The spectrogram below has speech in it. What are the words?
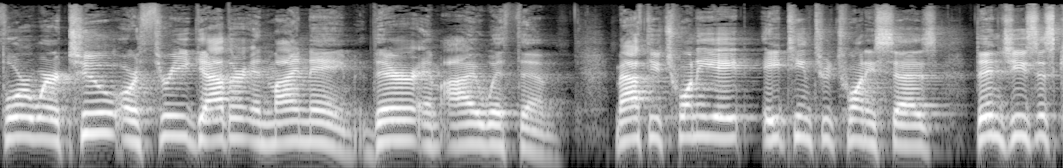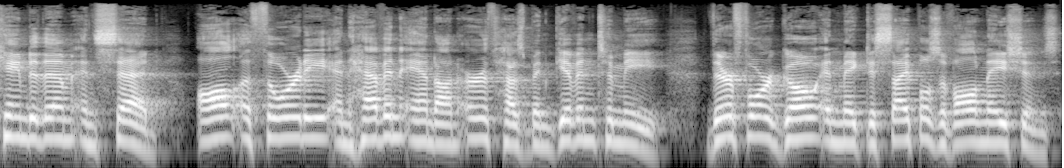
"For where two or three gather in my name, there am I with them." Matthew 28, 18 through 20 says, Then Jesus came to them and said, All authority in heaven and on earth has been given to me. Therefore go and make disciples of all nations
